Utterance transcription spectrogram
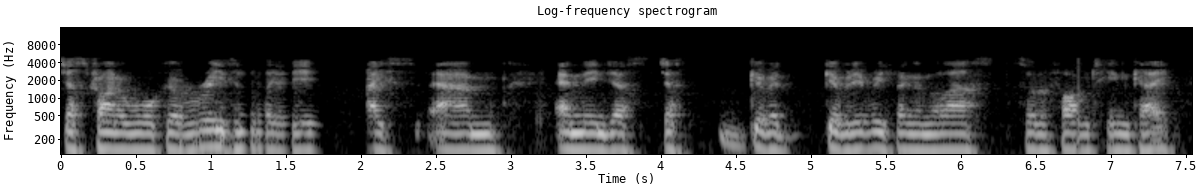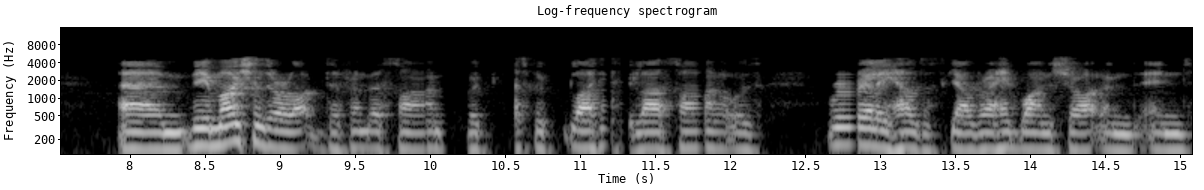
just trying to walk a reasonably pace, um, and then just just give it give it everything in the last sort of five or ten k. Um, the emotions are a lot different this time, but like I said last time, it was really held to scale. I had one shot and and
